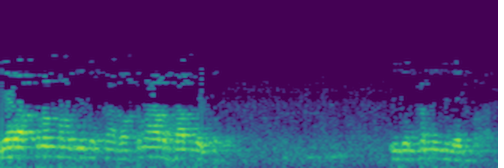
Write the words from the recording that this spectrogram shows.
ఏ రత్నం మనకి దుఃఖం? రత్నాల షాప్ పెట్టింది ఈ దుఃఖం నుంచి వెళ్ళిపోవాలి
